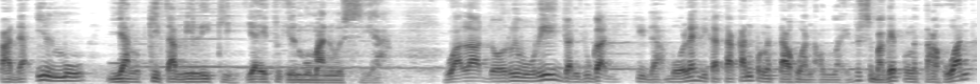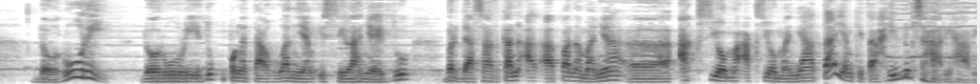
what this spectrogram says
pada ilmu yang kita miliki, yaitu ilmu manusia. Wala doruri dan juga tidak boleh dikatakan pengetahuan Allah itu sebagai pengetahuan doruri. Doruri itu pengetahuan yang istilahnya itu berdasarkan apa namanya eh, aksioma-aksioma nyata yang kita hidup sehari-hari.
